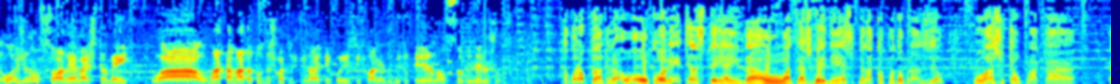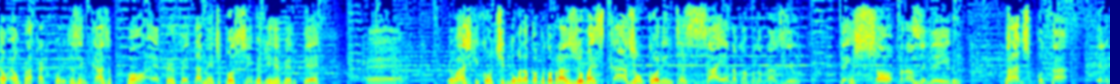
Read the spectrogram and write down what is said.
hoje não só, né, mas também o, a, o mata-mata todas as quartas de final entre Corinthians e Flamengo, o Vitor Pereira não soube ler o jogo. Agora, Alcântara, o, o Corinthians tem ainda o Atlético Goianiense pela Copa do Brasil. Eu acho que é um placar é, é um placar que o Corinthians em casa é perfeitamente possível de reverter. É, eu acho que continua na Copa do Brasil, mas caso o Corinthians saia da Copa do Brasil, tem só o brasileiro para disputar. Ele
